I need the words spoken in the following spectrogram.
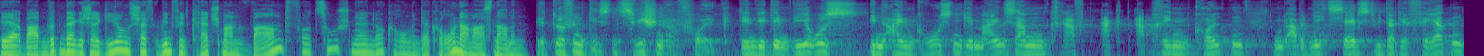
Der baden-württembergische Regierungschef Winfried Kretschmann warnt vor zu schnellen Lockerungen der Corona-Maßnahmen. Wir dürfen diesen Zwischenerfolg, den wir dem Virus in einem großen gemeinsamen Kraftakt abbringen konnten, nun aber nicht selbst wieder gefährden.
